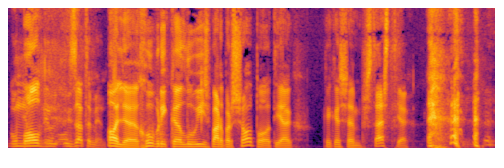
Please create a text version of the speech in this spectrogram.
o molde, exatamente. Olha, rúbrica Luís Barbershop, ou Tiago? O que é que achamos? Gostaste, Tiago?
